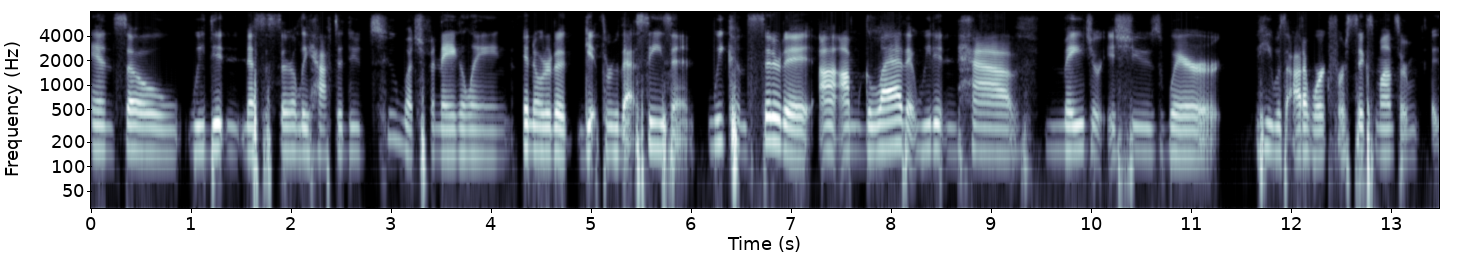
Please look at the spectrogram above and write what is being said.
And so we didn't necessarily have to do too much finagling in order to get through that season. We considered it. I, am glad that we didn't have major issues where he was out of work for six months or uh,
